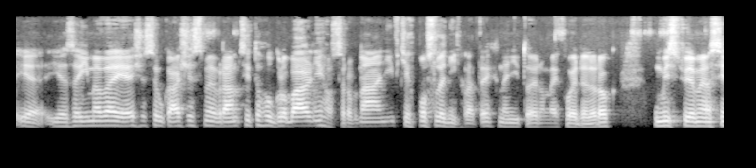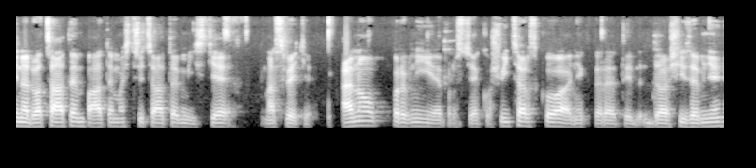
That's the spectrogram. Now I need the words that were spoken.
je, je zajímavé, je, že se ukáže, že jsme v rámci toho globálního srovnání v těch posledních letech, není to jenom jako jeden rok, umistujeme asi na 25. až 30. místě na světě. Ano, první je prostě jako Švýcarsko a některé ty další země,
